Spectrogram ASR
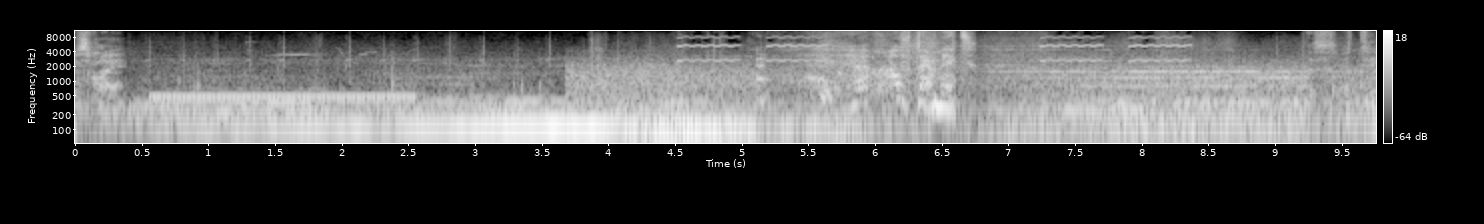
ist frei. Hör auf damit! Was ist mit dir?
